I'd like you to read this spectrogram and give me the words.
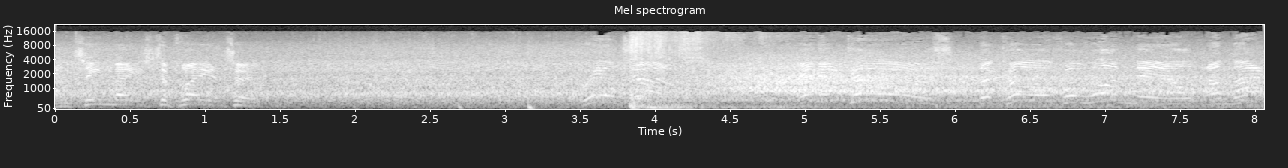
And teammates to play it to. Real chance. In it goes! The goal for 1-0, and that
